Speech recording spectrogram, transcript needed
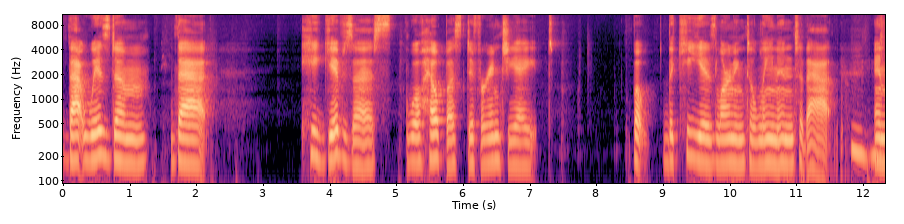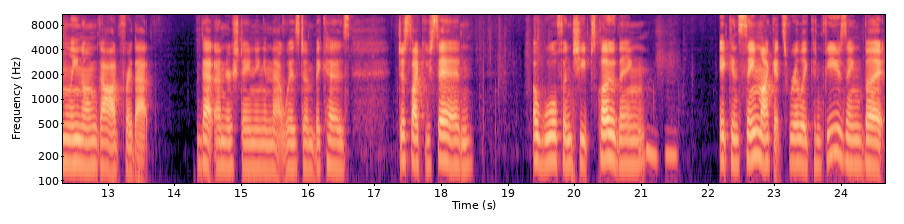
that wisdom that he gives us will help us differentiate. But the key is learning to lean into that Mm-hmm. and lean on God for that that understanding and that wisdom because just like you said, a wolf in sheep's clothing, Mm-hmm. it can seem like it's really confusing, but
